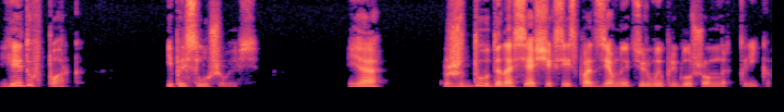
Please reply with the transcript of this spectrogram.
я иду в парк и прислушиваюсь. Я жду доносящихся из подземной тюрьмы приглушенных криков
